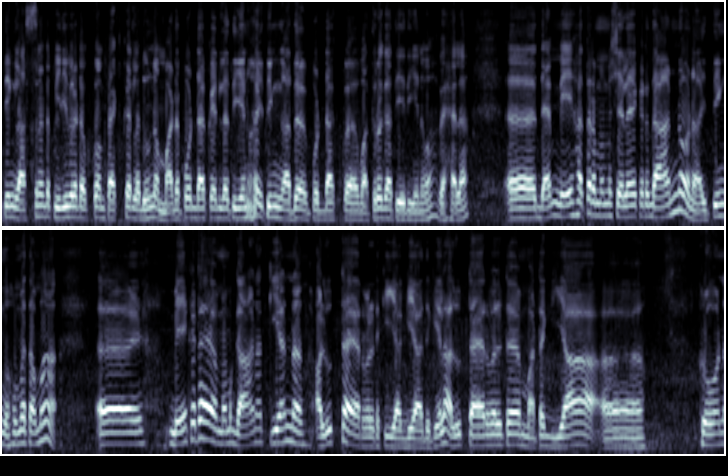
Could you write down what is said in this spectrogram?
ඉතින් ලස්සනට පිළිවෙලට ඔක්කොම පැක් කරලා දුන්නා. මඩ පොඩ්ඩක් වෙදලා තියෙනවා. ඉතින් අද පොඩ්ඩක් වතුර ගතිය තියෙනවා වැහැලා. දැන් මේ හතර මම ෂෙලර් එකට දාන්න ඕන. ඉතින් ඔහොම තමයි මේකට මම ගානක් කියන්න අලුත් ටයර් වලට කීයක් ගියාද කියලා අලුත් ටයර් වලට මට ගියා ක්‍රෝන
